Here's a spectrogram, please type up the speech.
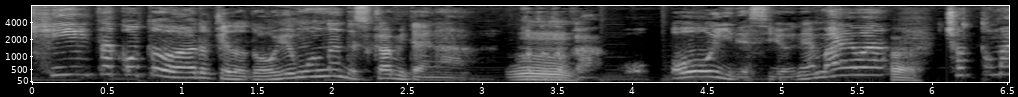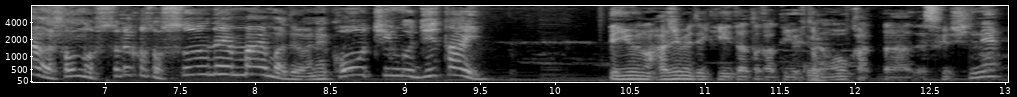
聞いたことはあるけど、どういうもんなんですか？みたいなこうん。ととか、お多いですよね。前は、はいちょっと前はその、それこそ数年前まではね、コーチング自体っていうのを初めて聞いたとかっていう人も多かったですしね。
